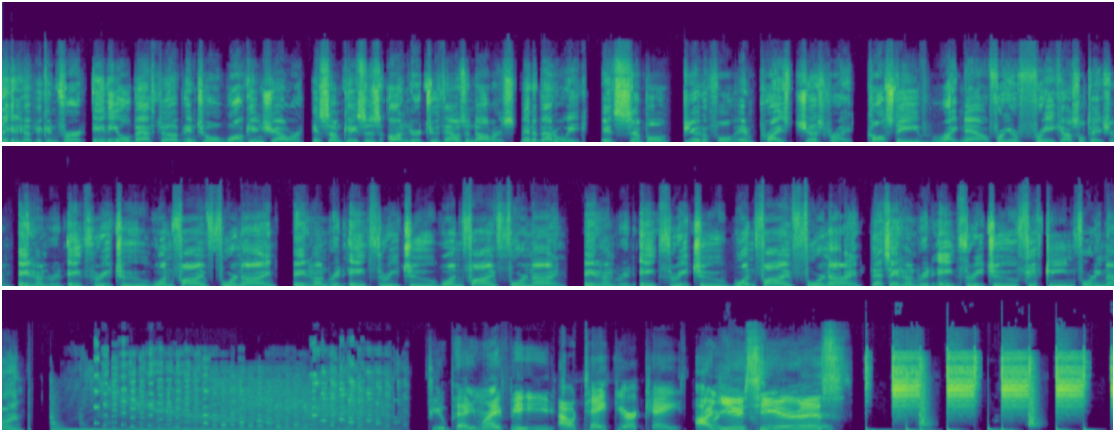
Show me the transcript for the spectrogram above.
They can help you convert any old bathtub into a walk in shower, in some cases under $2,000, in about a week. It's simple, beautiful, and priced just right. Call Steve right now for your free consultation. 800 832 1549. 800 832 1549. 800 832 1549. That's 800 832 1549. If you pay my fee, I'll take your case. Are, you serious?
